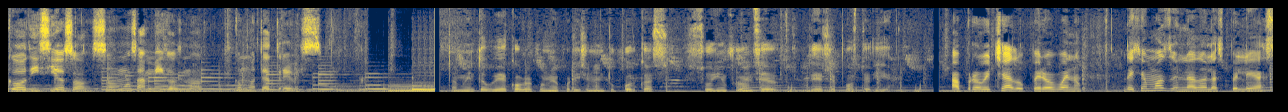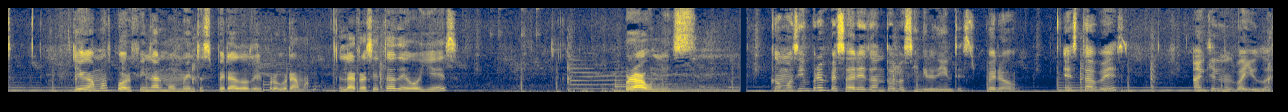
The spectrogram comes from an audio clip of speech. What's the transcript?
Codicioso, somos amigos, ¿no? ¿Cómo te atreves? También te voy a cobrar por mi aparición en tu podcast. Soy influencer de repostería. Aprovechado, pero bueno, dejemos de lado las peleas. Llegamos por fin al momento esperado del programa. La receta de hoy es brownies. Como siempre empezaré dando los ingredientes, pero esta vez Ángel nos va a ayudar.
